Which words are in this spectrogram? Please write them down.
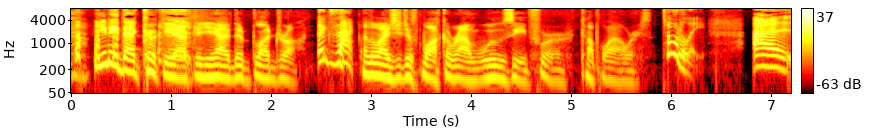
You need that cookie after you have the blood drawn. exactly. Otherwise, you just walk around woozy for a couple hours. Totally. Uh,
